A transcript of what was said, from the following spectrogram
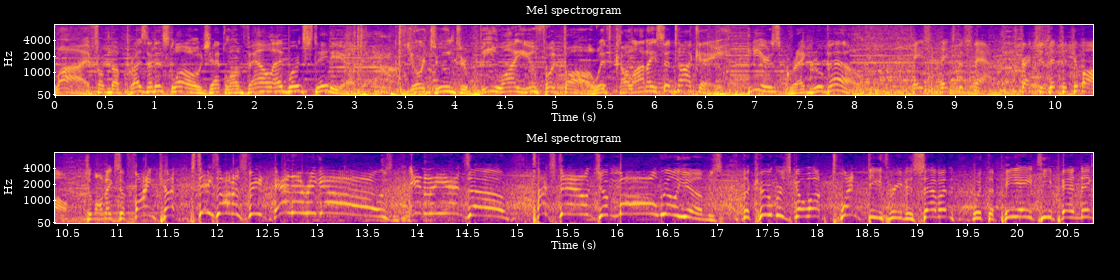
Live from the President's Lodge at LaVell Edwards Stadium. You're tuned to BYU football with Kalani Sitake. Here's Greg Wrubell. Taysom takes the snap, stretches it to Jamaal. Jamaal makes a fine cut, stays on his feet, and there he goes into the end zone. Touchdown, Jamaal Williams. The Cougars go up 23 to 7 with the PAT pending.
